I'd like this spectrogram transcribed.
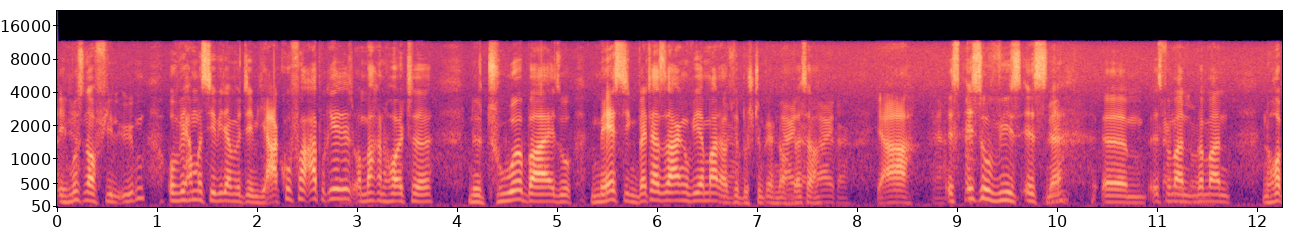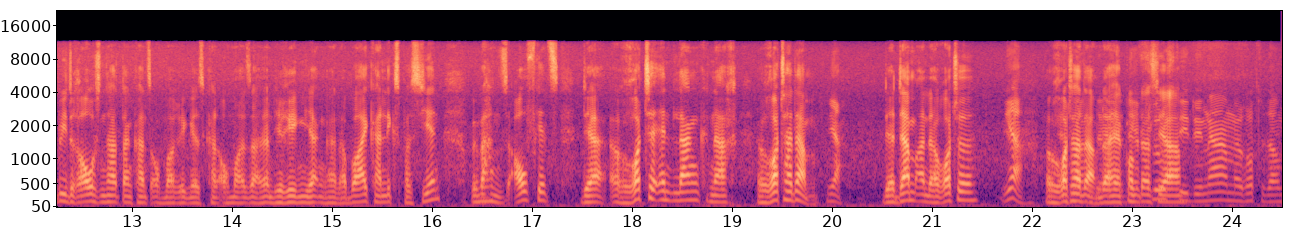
ich muss noch viel üben. Und wir haben uns hier wieder mit dem Jako verabredet und machen heute eine Tour bei so mäßigem Wetter, sagen wir mal. Also wird bestimmt gleich noch Leider, besser. leider. Ja, es ist so, wie es ist. Ne? Ähm, ist, wenn, man, wenn man ein Hobby draußen hat, dann kann es auch mal regnen. Es kann auch mal sein, wir haben die Regenjacken dabei, kann nichts passieren. Wir machen uns auf jetzt der Rotte entlang nach Rotterdam. Ja. Der Damm an der Rotte, Ja. Rotterdam, Der- daher kommt das Fluss, ja. die den Namen Rotterdam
